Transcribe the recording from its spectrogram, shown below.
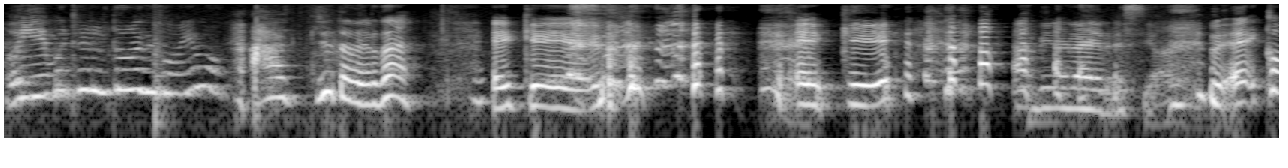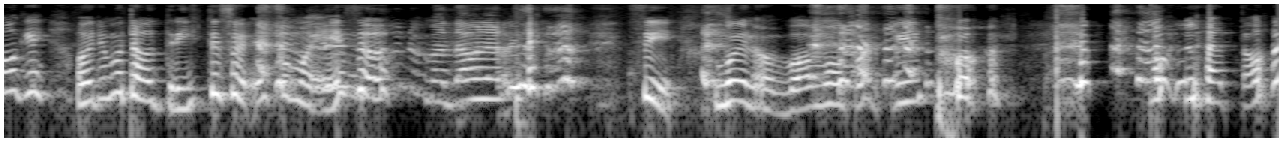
No. Oye, muéstrale todo lo que comimos. Ah, chuta, ¿verdad? Es que... es que... Vino la depresión. Es como que hoy hemos estado tristes, es como eso. Nos matamos la risa. Sí, bueno, vamos a partir por, por la torta.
